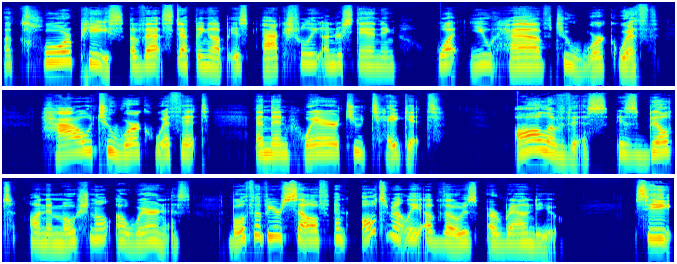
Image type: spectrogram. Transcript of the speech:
A core piece of that stepping up is actually understanding what you have to work with, how to work with it, and then where to take it. All of this is built on emotional awareness, both of yourself and ultimately of those around you. See,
